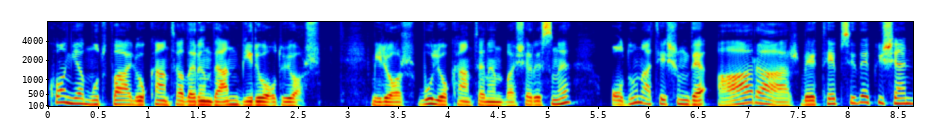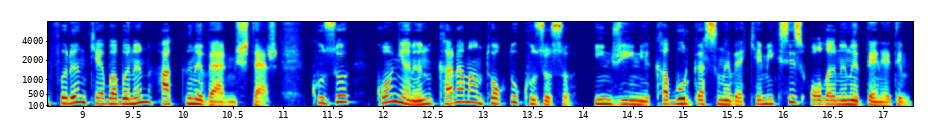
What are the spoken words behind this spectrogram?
Konya mutfağı lokantalarından biri oluyor. Milor bu lokantanın başarısını odun ateşinde ağır ağır ve tepside pişen fırın kebabının hakkını vermişler. Kuzu, Konya'nın Karaman toklu kuzusu. İnciğini, kaburgasını ve kemiksiz olanını denedim.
